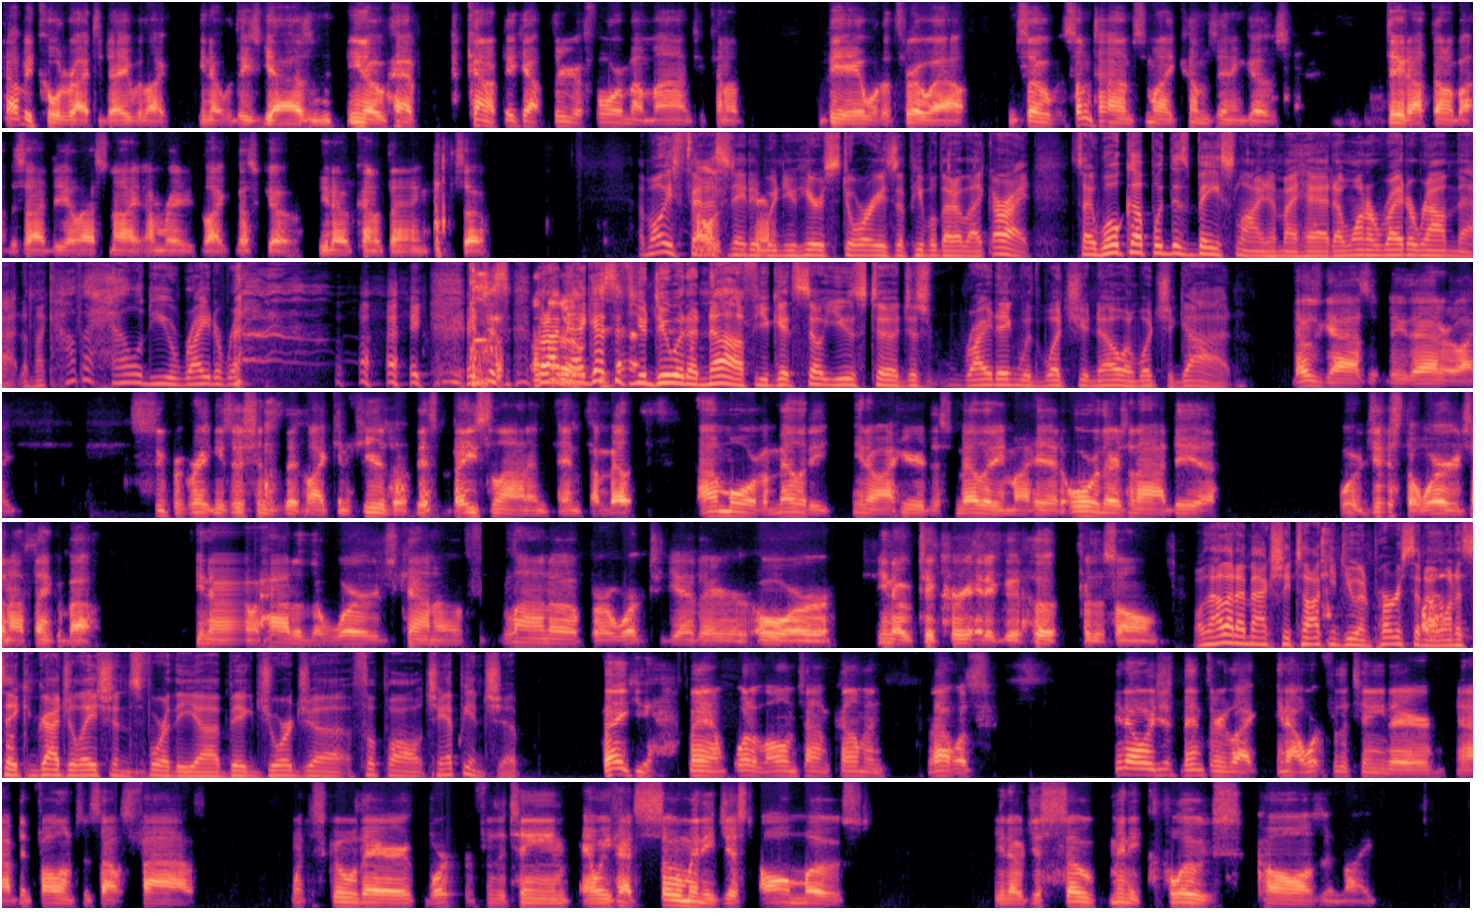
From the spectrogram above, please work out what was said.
that'd be cool to write today with like you know with these guys, and you know have kind of pick out three or four in my mind to kind of be able to throw out. And so sometimes somebody comes in and goes, dude, I thought about this idea last night. I'm ready, like, let's go, you know, kind of thing. So I'm always was fascinated when you hear stories of people that are like, "All right, so I woke up with this bass line in my head. I want to write around that." I'm like, "How the hell do you write around?" It's just, but I mean, I guess if you do it enough, you get so used to just writing with what you know and what you got. those guys that do that are like super great musicians that like can hear the, this bass line and, and a mel- I'm more of a melody, you know, I hear this melody in my head, or there's an idea or just the words, and I think about, you know, how do the words kind of line up or work together or you know, to create a good hook for the song. Well, now that I'm actually talking to you in person, I want to say congratulations for the uh, big Georgia football championship. Thank you, man. What a long time coming. That was, you know, we just been through like, you know, I worked for the team there and I've been following since I was five. Went to school there, worked for the team, and we've had so many just almost, you know, just so many close calls and like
